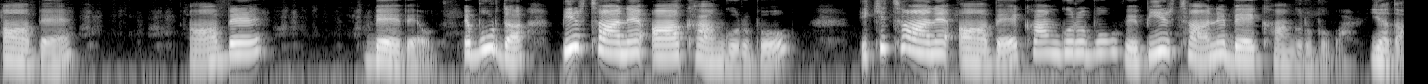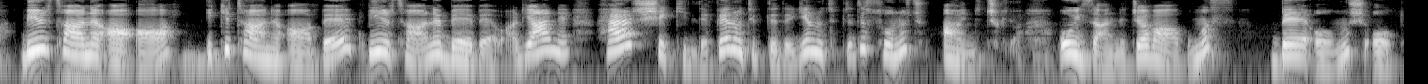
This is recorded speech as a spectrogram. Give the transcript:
AB, AB, BB olur. E burada bir tane A kan grubu, iki tane AB kan grubu ve bir tane B kan grubu var. Ya da bir tane AA, iki tane AB, bir tane BB var. Yani her şekilde fenotipte de genotipte de sonuç aynı çıkıyor. O yüzden de cevabımız B olmuş oldu.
